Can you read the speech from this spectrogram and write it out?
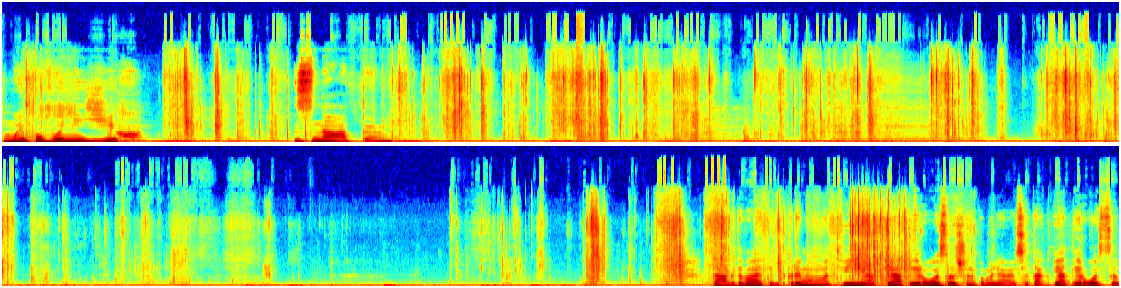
Ми повинні їх знати. Так, давайте відкриємо Матвія 5 розділ, якщо не помиляюся. Так, 5 розділ.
